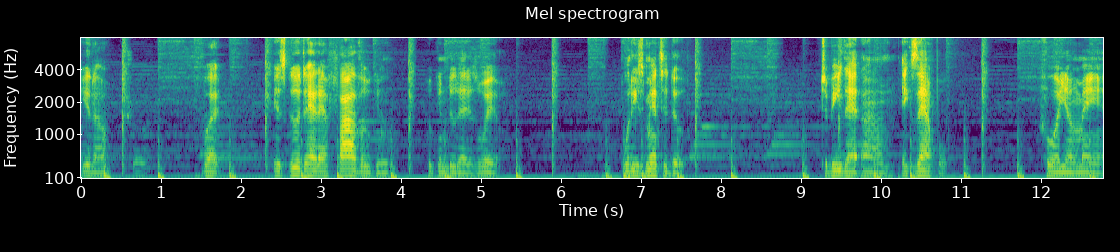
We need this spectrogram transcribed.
you know. True. But it's good to have that father who can who can do that as well. What he's meant to do. To be that um, example for a young man.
